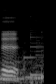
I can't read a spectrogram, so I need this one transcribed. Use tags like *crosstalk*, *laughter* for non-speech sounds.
えっ?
